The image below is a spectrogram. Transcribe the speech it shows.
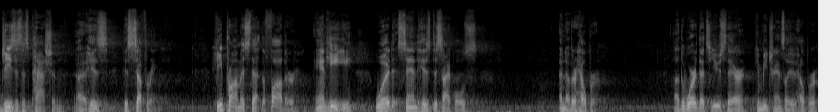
Jesus' passion, uh, his, his suffering, he promised that the Father and he would send his disciples another helper. Uh, the word that's used there can be translated helper.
